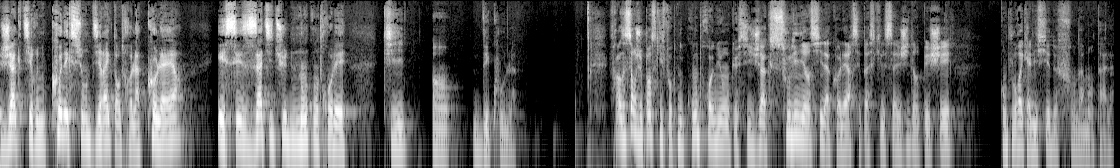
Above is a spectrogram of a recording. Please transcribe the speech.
Jacques tire une connexion directe entre la colère et ses attitudes non contrôlées qui en découlent. Frères et sœurs, je pense qu'il faut que nous comprenions que si Jacques souligne ainsi la colère, c'est parce qu'il s'agit d'un péché qu'on pourrait qualifier de fondamental.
